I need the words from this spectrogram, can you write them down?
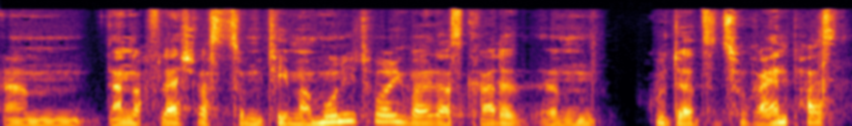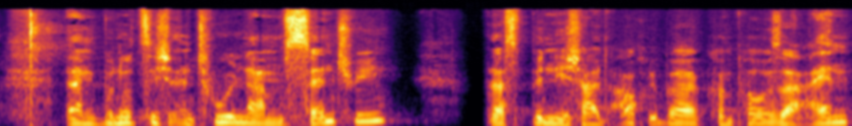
Ähm, dann noch vielleicht was zum Thema Monitoring, weil das gerade ähm, gut dazu reinpasst. Ähm, benutze ich ein Tool namens Sentry. Das binde ich halt auch über Composer ein,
